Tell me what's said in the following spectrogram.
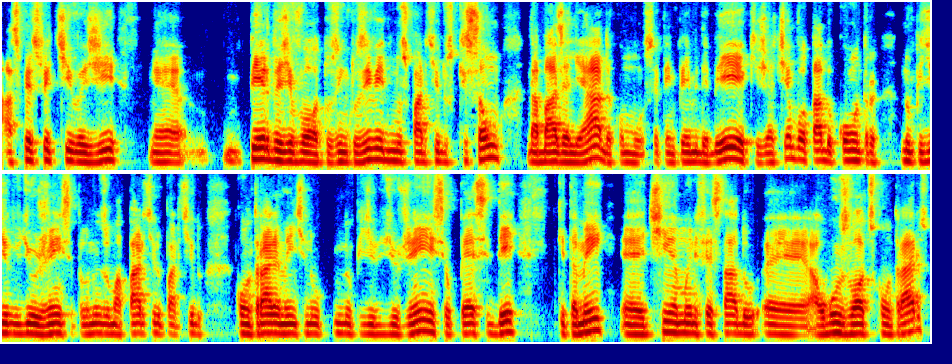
as perspectivas de é, perdas de votos, inclusive nos partidos que são da base aliada, como você tem PMDB, que já tinha votado contra no pedido de urgência, pelo menos uma parte do partido contrariamente no, no pedido de urgência, o PSD, que também é, tinha manifestado é, alguns votos contrários,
